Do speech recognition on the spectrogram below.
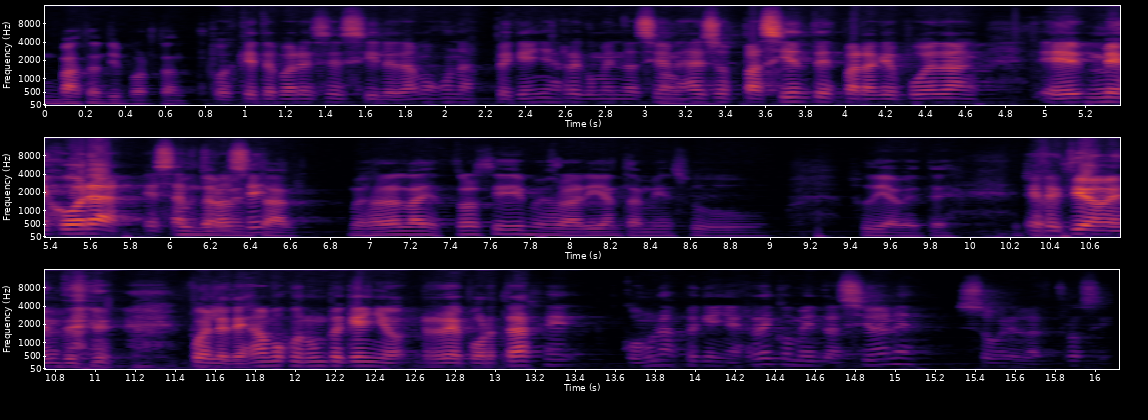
bastante importante. Pues, ¿qué te parece si le damos unas pequeñas recomendaciones a esos pacientes para que puedan eh, mejorar esa artrosis? Mejorar la artrosis y mejorarían también su, su diabetes. Efectivamente. Pues les dejamos con un pequeño reportaje, con unas pequeñas recomendaciones sobre la artrosis.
